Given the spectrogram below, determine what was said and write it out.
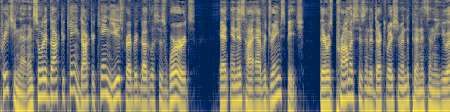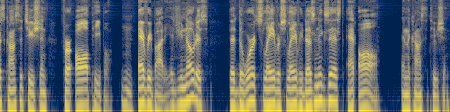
preaching that, and so did Dr. King. Dr. King used Frederick Douglass's words in, in his "I Have a Dream" speech. There was promises in the Declaration of Independence and the U.S. Constitution for all people, mm-hmm. everybody. As you notice, the the word slave or slavery doesn't exist at all in the Constitution,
